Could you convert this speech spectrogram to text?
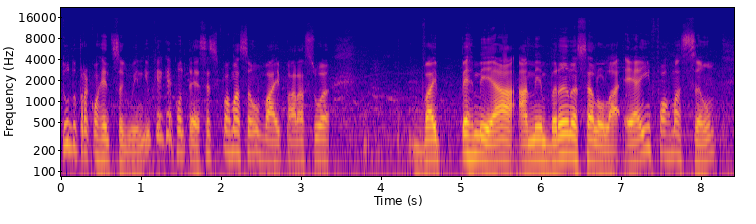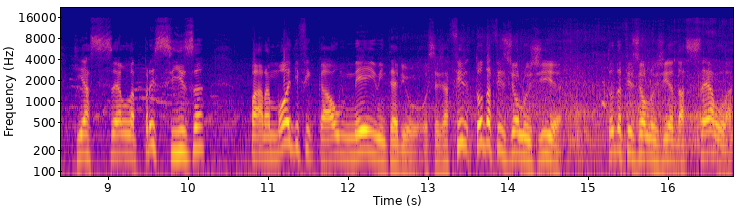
tudo para a corrente sanguínea. E o que, é que acontece? Essa informação vai para a sua vai permear a membrana celular. É a informação que a célula precisa para modificar o meio interior, ou seja, toda a fisiologia, toda a fisiologia da célula,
